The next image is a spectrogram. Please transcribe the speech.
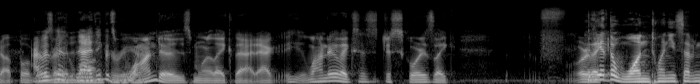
up over I was gonna. No, I think career. it's Wando's more like that. Wando like says just scores like, or like he had the 127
